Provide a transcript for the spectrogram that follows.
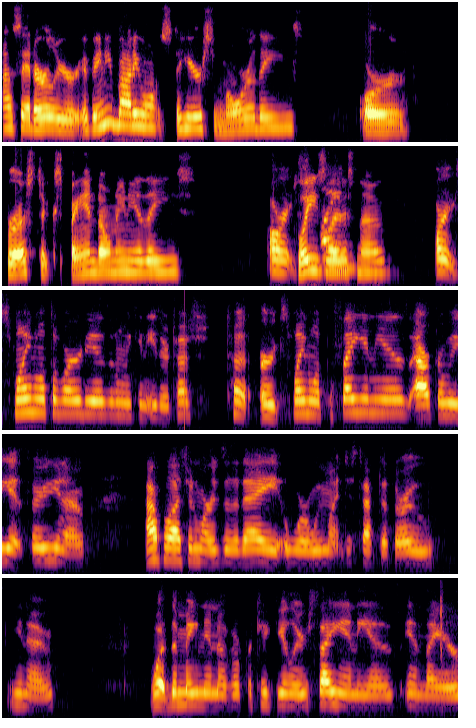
I said earlier, if anybody wants to hear some more of these or for us to expand on any of these, Or please let us know. or explain what the word is, and we can either touch, touch or explain what the saying is after we get through, you know, Appalachian words of the day, or we might just have to throw, you know, what the meaning of a particular saying is in there.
